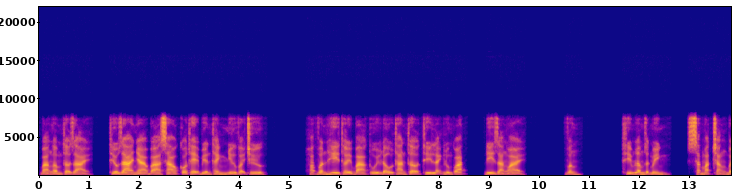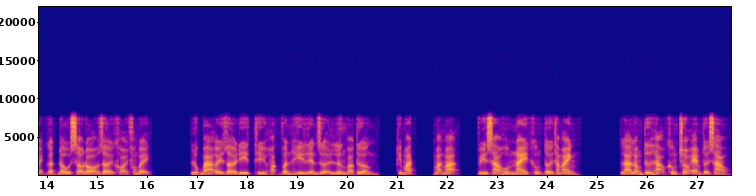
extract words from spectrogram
ba ngầm thở dài, thiếu gia nhà bà sao có thể biến thành như vậy chứ? Hoác vân hy thấy bà túi đầu than thở thì lạnh lùng quát, đi ra ngoài. Vâng. Thím lâm giật mình, sắc mặt trắng bệnh gật đầu sau đó rời khỏi phòng bệnh. Lúc bà ấy rời đi thì hoác vân hy liền dựa lưng vào tường khi mắt, mạn mạn, vì sao hôm nay không tới thăm anh? Là long tư hạo không cho em tới sao?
